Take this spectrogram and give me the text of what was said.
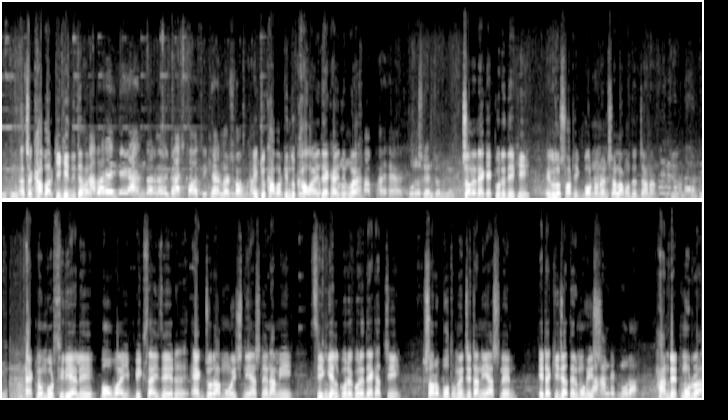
গিয়ে আচ্ছা খাবার কি কি দিতে হয়? খাবার এই এখন ধরেন ঘাস খাওয়াচ্ছি খেয়ার সব খায় একটু খাবার কিন্তু খাওয়ায় দেখাই দেবো হ্যাঁ? সব খায় হ্যাঁ কোনো টেনশন নেই। চলেন এক এক করে দেখি এগুলো সঠিক বর্ণনা ইনশাল্লাহ আমাদের জানান। এক নম্বর সিরিয়ালে বাবু ভাই বিগ সাইজের এক জোড়া মহিষ নিয়ে আসলেন। আমি সিঙ্গেল করে করে দেখাচ্ছি। সর্বপ্রথমে যেটা নিয়ে আসলেন এটা কি জাতের মহিষ? হান্ড্রেড মুরা। হান্ড্রেড মুরা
